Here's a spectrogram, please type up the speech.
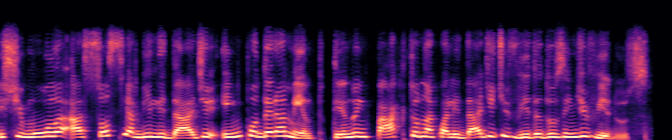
estimula a sociabilidade e empoderamento, tendo impacto na qualidade de vida dos indivíduos.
